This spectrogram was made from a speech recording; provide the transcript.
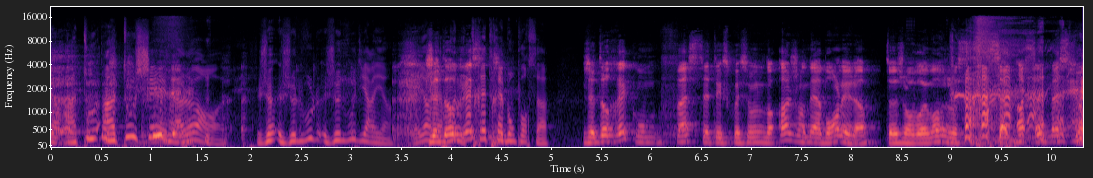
aurait un, tou- un touché, mais alors, je, je ne vous, je ne vous dis rien. D'ailleurs, est très très bon pour ça. J'adorerais qu'on me fasse cette expression dans Ah, j'en ai à branler là. Genre vraiment, genre, ça, ça, ah, ça me masturbe.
